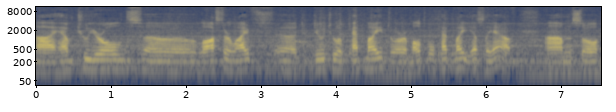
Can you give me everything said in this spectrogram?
uh, have two-year-olds uh, lost their life uh, due to a pet bite or a multiple pet bite? Yes, they have. Um, so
